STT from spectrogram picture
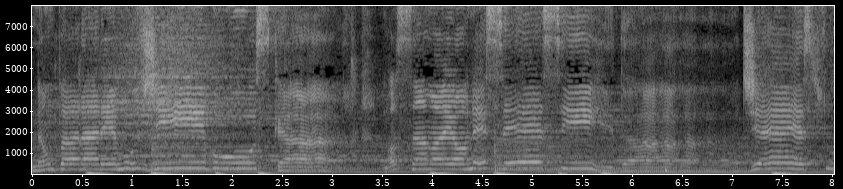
Não pararemos de buscar. Nossa maior necessidade é sua.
